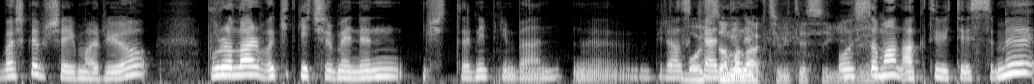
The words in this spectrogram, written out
başka bir şey mi arıyor? Buralar vakit geçirmenin işte ne bileyim ben e, biraz boş kendine, zaman aktivitesi gibi. Boş zaman aktivitesi mi?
